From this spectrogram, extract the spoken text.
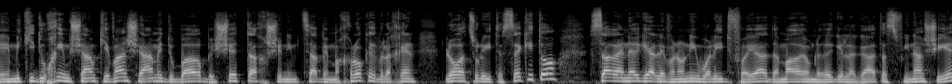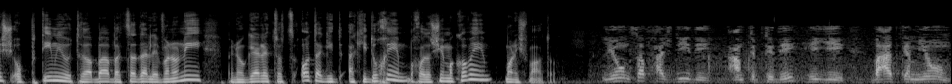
אה, מקידוחים שם, כיוון שהיה מדובר בשטח שנמצא במחלוקת ולכן לא רצו להתעסק איתו. שר האנרגיה הלבנוני ווליד פיאד אמר היום לרגל הגעת הספינה שיש אופטימיות רבה בצד הלבנוני בנוגע לתוצאות הקידוחים בחודשים הקרובים. בוא נשמע אותו. اليوم صفحة جديدة عم تبتدي هي بعد كم يوم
